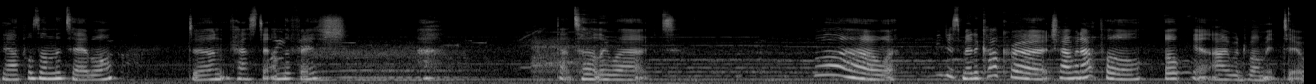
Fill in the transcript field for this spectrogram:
The apple's on the table. Don't cast it on the fish. that totally worked. Whoa! You just made a cockroach have an apple. Oh, yeah, I would vomit too.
